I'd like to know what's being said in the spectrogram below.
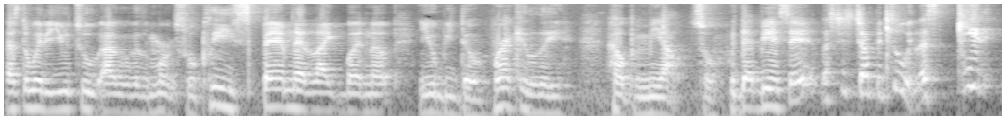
That's the way the YouTube algorithm works. So please spam that like button up and you'll be directly helping me out. So with that being said, let's just jump into it. Let's get it.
